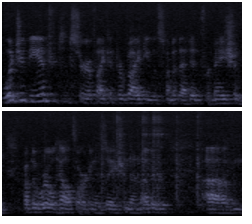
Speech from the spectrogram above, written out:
would you be interested, sir, if I could provide you with some of that information from the World Health Organization and other um,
